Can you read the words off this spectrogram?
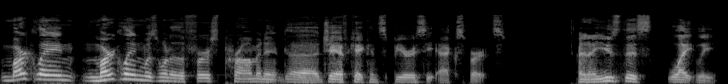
Mark Lane, Mark Lane was one of the first prominent uh, JFK conspiracy experts, and I use this lightly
